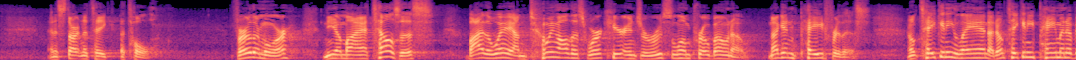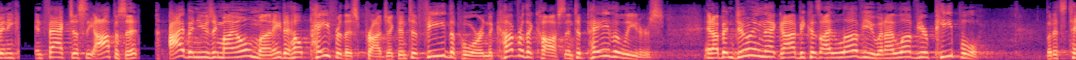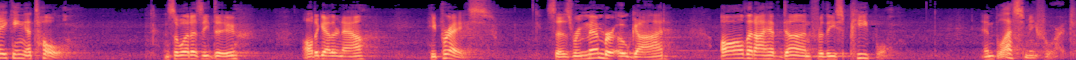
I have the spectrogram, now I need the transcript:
and it's starting to take a toll. Furthermore, Nehemiah tells us, by the way, I'm doing all this work here in Jerusalem pro bono. I'm not getting paid for this. I don't take any land. I don't take any payment of any. In fact, just the opposite. I've been using my own money to help pay for this project and to feed the poor and to cover the costs and to pay the leaders. And I've been doing that, God, because I love you and I love your people. But it's taking a toll. And so, what does he do? All together now, he prays says, Remember, O God, all that I have done for these people, and bless me for it.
